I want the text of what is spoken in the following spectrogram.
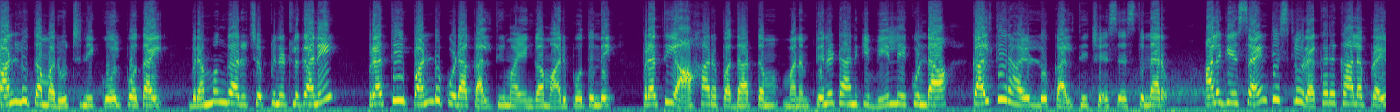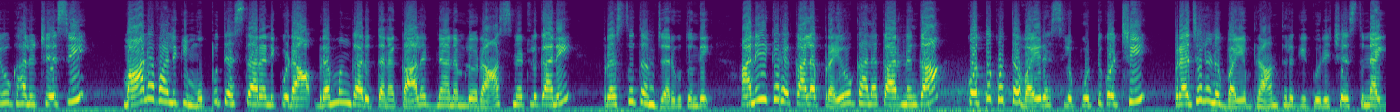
పండ్లు తమ రుచిని కోల్పోతాయి. బ్రహ్మంగారు చెప్పినట్లుగానే ప్రతి పండు కూడా కల్తీమయంగా మారిపోతుంది. ప్రతి ఆహార పదార్థం మనం తినటానికి వీల్లేకుండా కల్తీ రాయుళ్ళు కల్తీ చేసేస్తున్నారు. అలాగే సైంటిస్టులు రకరకాల ప్రయోగాలు చేసి మానవాళికి ముప్పు తెస్తారని కూడా బ్రహ్మంగారు తన కాలజ్ఞానంలో రాసినట్లుగానే ప్రస్తుతం జరుగుతుంది. అనేక రకాల ప్రయోగాల కారణంగా కొత్త కొత్త వైరస్లు పుట్టుకొచ్చి ప్రజలను భయభ్రాంతులకి గురి చేస్తున్నాయి.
